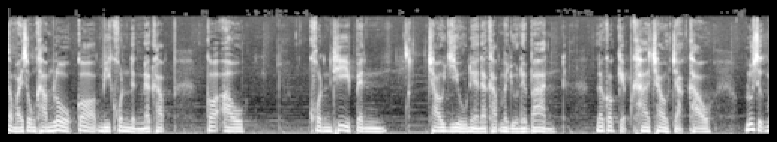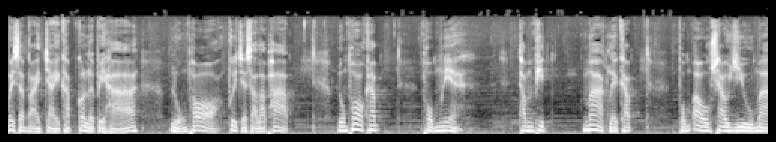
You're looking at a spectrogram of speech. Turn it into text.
สมัยสงครามโลกก็มีคนหนึ่งนะครับ ก็เอาคนที่เป็นชาวยิวเนี่ยนะครับมาอยู่ในบ้าน แล้วก็เก็บค่าเช่าจากเขารู้สึกไม่สบายใจครับ ก็เลยไปหาหลวงพ่อเพื่อจะสารภาพ หลวงพ่อครับ ผมเนี่ยทำผิดมากเลยครับ ผมเอาชาวยิวมา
